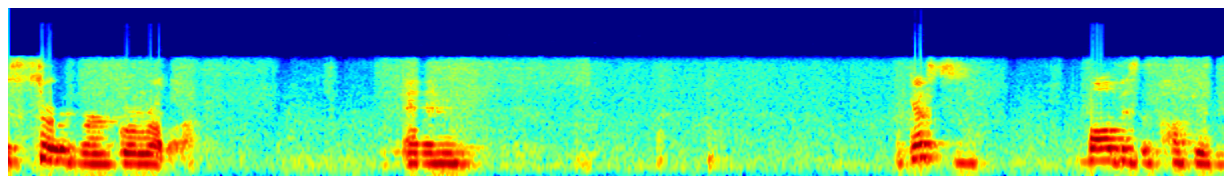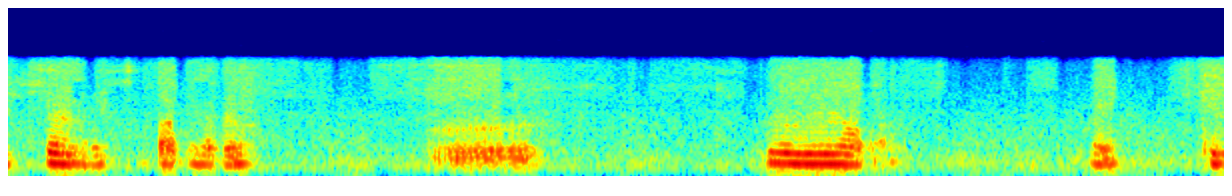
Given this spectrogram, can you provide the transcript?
the server Gorilla. And I guess Bob is a popular service, but whatever. Gorilla. Okay, okay,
